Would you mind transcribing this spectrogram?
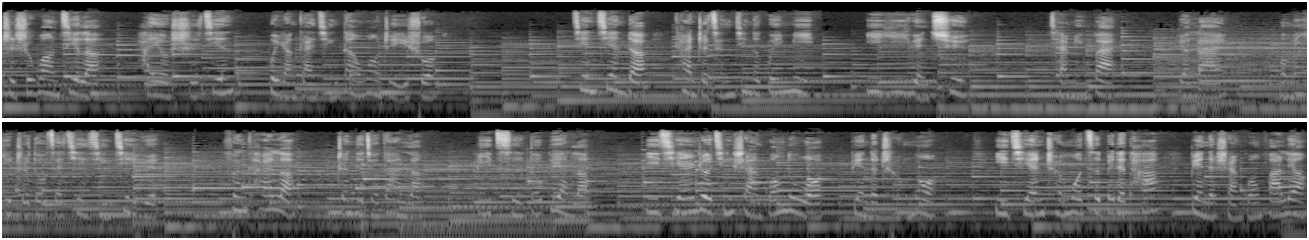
只是忘记了还有时间会让感情淡忘这一说。渐渐地看着曾经的闺蜜，一一远去，才明白，原来我们一直都在渐行渐远。分开了，真的就淡了，彼此都变了。以前热情闪光的我变得沉默，以前沉默自卑的他变得闪光发亮。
